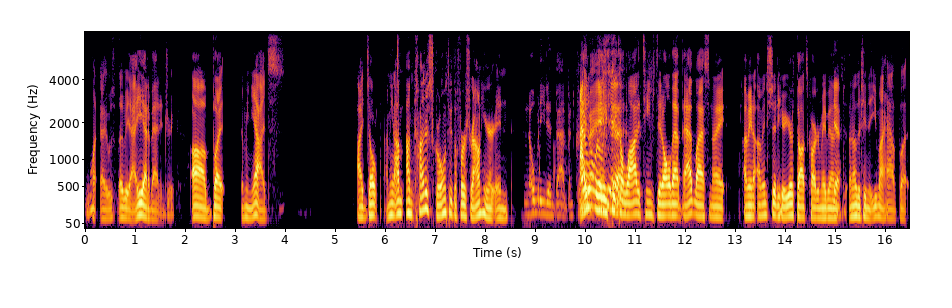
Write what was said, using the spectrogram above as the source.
one, I was I mean, yeah he had a bad injury, uh, but I mean yeah it's I don't I mean I'm I'm kind of scrolling through the first round here and Nobody did bad, but I don't really Bay- think a lot of teams did all that bad last night. I mean I'm interested to hear your thoughts, Carter, maybe on Yeah. another team that you might have, but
